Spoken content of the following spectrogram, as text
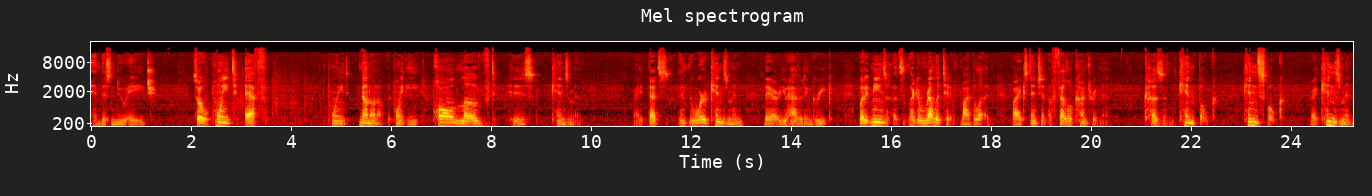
in this new age. So, point F, point, no, no, no, point E. Paul loved his kinsman. Right? That's the word kinsman there, you have it in Greek, but it means it's like a relative by blood, by extension, a fellow countryman, cousin, kinfolk, kinsfolk, right? Kinsman.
